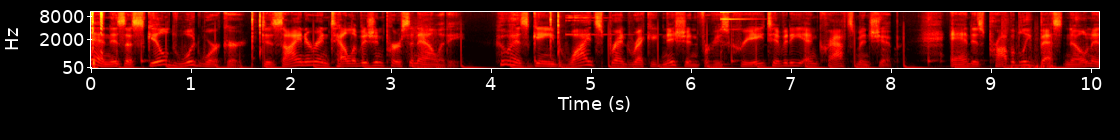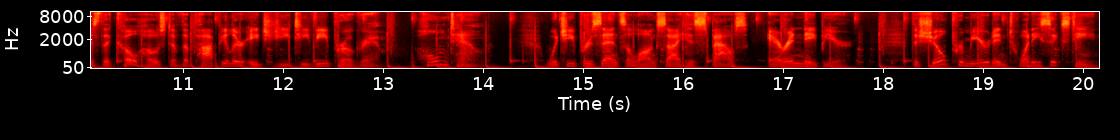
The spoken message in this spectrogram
Ben is a skilled woodworker, designer, and television personality who has gained widespread recognition for his creativity and craftsmanship, and is probably best known as the co-host of the popular HGTV program, Hometown, which he presents alongside his spouse, Erin Napier. The show premiered in 2016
